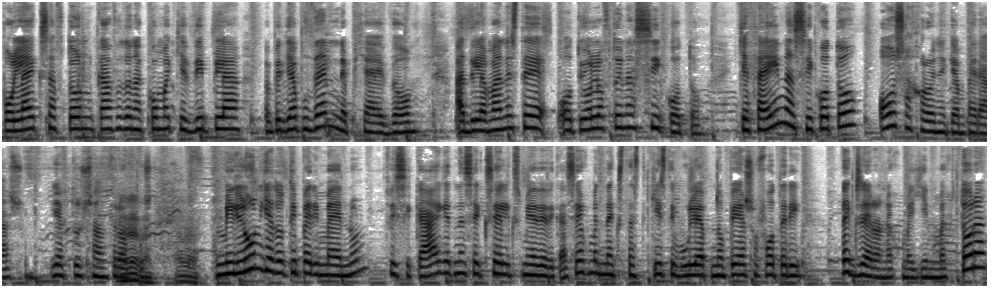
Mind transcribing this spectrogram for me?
Πολλά εξ αυτών κάθονταν ακόμα και δίπλα με παιδιά που δεν είναι πια εδώ. Αντιλαμβάνεστε ότι όλο αυτό είναι ασήκωτο. Και θα είναι ασήκωτο όσα χρόνια και αν περάσουν για αυτούς τους ανθρώπους. βέβαια, βέβαια. Μιλούν για το τι περιμένουν, φυσικά, γιατί είναι σε εξέλιξη μια διαδικασία. Έχουμε την εξεταστική στη Βουλή, από την οποία σοφότεροι δεν ξέρω αν έχουμε γίνει μέχρι τώρα.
